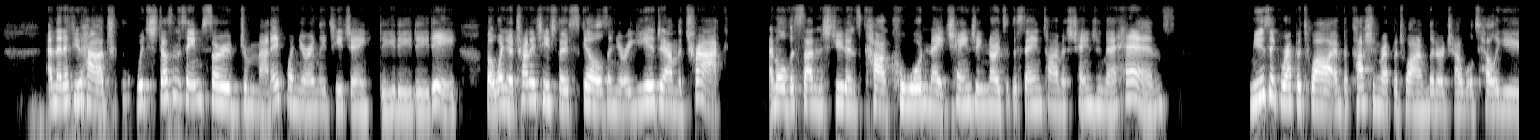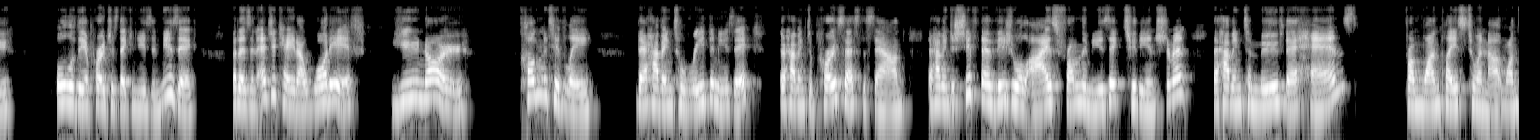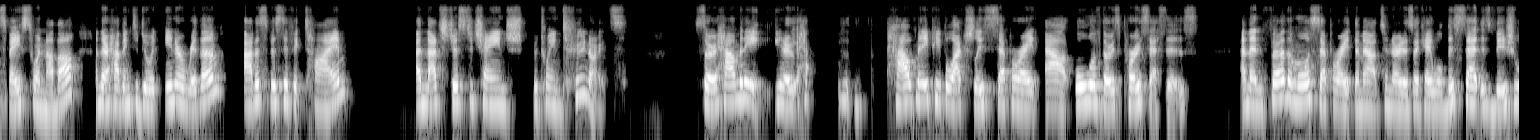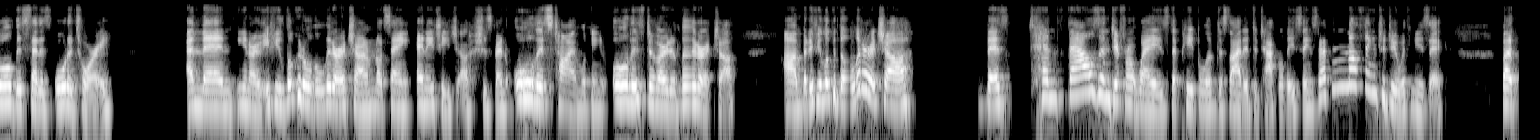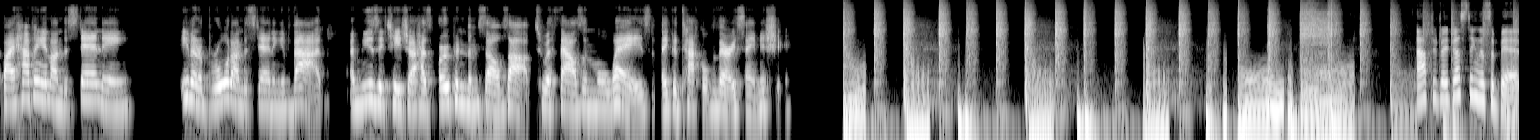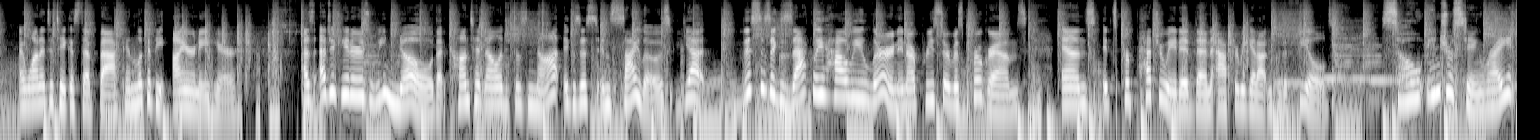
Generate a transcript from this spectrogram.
And then if you had, which doesn't seem so dramatic when you're only teaching D, D, D, D, but when you're trying to teach those skills and you're a year down the track and all of a sudden students can't coordinate changing notes at the same time as changing their hands, music repertoire and percussion repertoire and literature will tell you all of the approaches they can use in music. But as an educator, what if you know cognitively they're having to read the music, they're having to process the sound. They're having to shift their visual eyes from the music to the instrument. They're having to move their hands from one place to another, one space to another. And they're having to do it in a rhythm at a specific time. And that's just to change between two notes. So, how many, you know, how, many people actually separate out all of those processes and then furthermore separate them out to notice okay well this set is visual this set is auditory and then, you know, if you look at all the literature, I'm not saying any teacher should spend all this time looking at all this devoted literature. Um, but if you look at the literature, there's 10,000 different ways that people have decided to tackle these things that have nothing to do with music. But by having an understanding, even a broad understanding of that, a music teacher has opened themselves up to a thousand more ways that they could tackle the very same issue. After digesting this a bit, I wanted to take a step back and look at the irony here. As educators, we know that content knowledge does not exist in silos, yet, this is exactly how we learn in our pre service programs, and it's perpetuated then after we get out into the field. So interesting, right?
